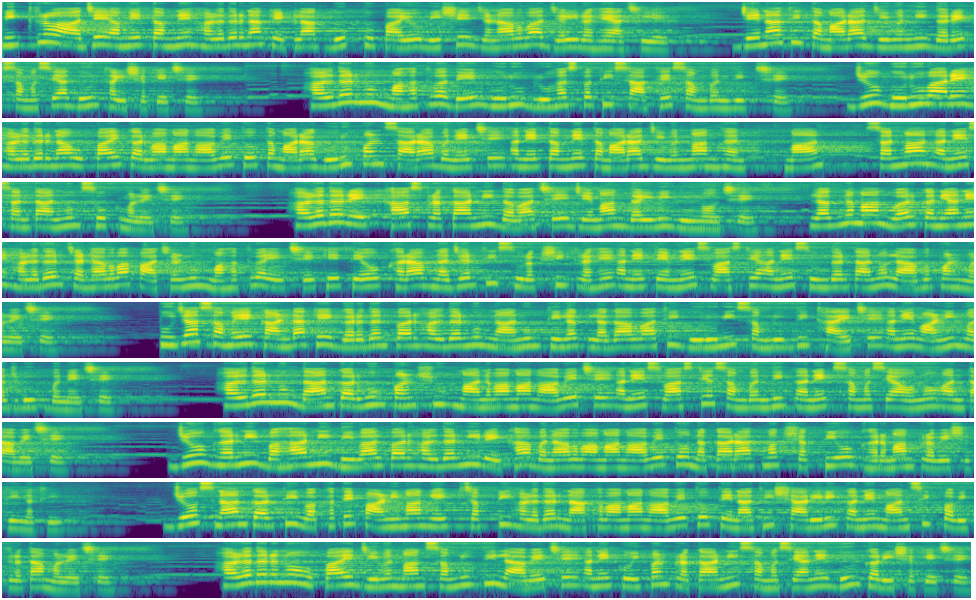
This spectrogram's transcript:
મિત્રો, આજે અમે તમને હળદરના કેટલાક ગુપ્ત ઉપાયો વિશે જણાવવા જઈ રહ્યા છીએ, જેનાથી તમારા જીવનની દરેક સમસ્યા દૂર થઈ શકે છે. હળદરનું મહત્વ દેવ ગુરુ બૃહસ્પતિ સાથે સંબંધિત છે. જો ગુરુવારે હળદરના ઉપાય કરવામાં આવે તો તમારા ગુરુ પણ સારા બને છે અને તમને તમારા જીવનમાં ધન, માન, સન્માન અને સંતાનનું સુખ મળે છે. હળદર એક ખાસ પ્રકારની દવા છે જેમાં દૈવી ગુણો છે. લગ્નમાં વર કન્યાને હળદર ચઢાવવા પાછળનું મહત્વ એ છે કે તેઓ ખરાબ નજરથી સુરક્ષિત રહે અને તેમને સ્વાસ્થ્ય અને સુંદરતાનો લાભ પણ મળે છે. પૂજા સમયે કાંડા કે ગરદન પર હળદરનું નાનું તિલક લગાવવાથી ગુરુની સમૃદ્ધિ થાય છે અને વાણી મજબૂત બને છે. હળદરનું દાન કરવું પણ શુભ માનવામાં આવે છે અને સ્વાસ્થ્ય સંબંધિત અનેક સમસ્યાઓનો અંત આવે છે. જો ઘરની બહારની દિવાલ પર હળદરની રેખા બનાવવામાં આવે તો નકારાત્મક શક્તિઓ ઘરમાં પ્રવેશતી નથી. જો સ્નાન કરતી વખતે પાણીમાં એક ચપટી હળદર નાખવામાં આવે તો તેનાથી શારીરિક અને માનસિક પવિત્રતા મળે છે. હળદરનો ઉપાય જીવનમાં સમૃદ્ધિ લાવે છે અને કોઈપણ પ્રકારની સમસ્યાને દૂર કરી શકે છે.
